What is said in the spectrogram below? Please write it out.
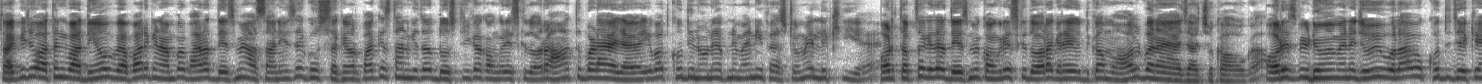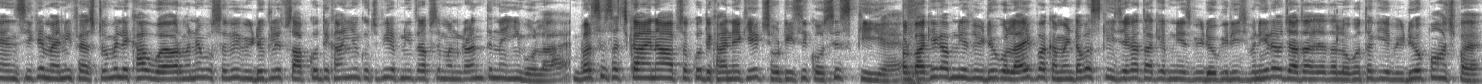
ताकि जो आतंकवादी वो व्यापार के नाम पर भारत देश में आसानी से घुस सके और पाकिस्तान की तरफ़ दोस्ती का कांग्रेस के द्वारा हाथ बढ़ाया जाएगा। ये बात खुद इन्होंने अपने मैनिफेस्टो में लिखी है। और तब तक इधर देश में कांग्रेस के द्वारा गृह युद्ध का माहौल बनाया जा चुका होगा। और इस वीडियो में मैंने जो भी बोला है, वो खुद जेके एनसी के मैनिफेस्टो में लिखा हुआ है और मैंने वो सभी वीडियो क्लिप्स आपको दिखाई है, कुछ भी अपनी तरफ़ से मनगढ़ंत नहीं बोला है। बस सच का आईना आप सबको दिखाने की एक छोटी सी कोशिश की है। और बाकी का अपनी इस वीडियो को लाइक व कमेंट अवश्य कीजिएगा, ताकि अपनी इस वीडियो की रीच बनी रहे और ज़्यादा से ज़्यादा लोगों तक ये वीडियो पहुँच पाए।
